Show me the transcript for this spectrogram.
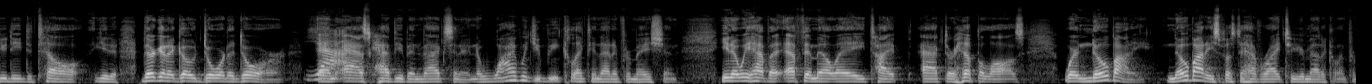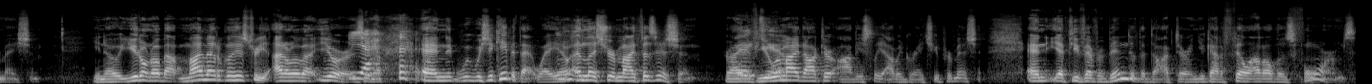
You need to tell, you know, they're going to go door to door and ask, have you been vaccinated? Now, why would you be collecting that information? You know, we have a FMLA type act or HIPAA laws where nobody, nobody's supposed to have right to your medical information. You know, you don't know about my medical history, I don't know about yours. Yeah. You know? And we, we should keep it that way, you know, mm-hmm. unless you're my physician. Right. Very if you were my doctor, obviously I would grant you permission. And if you've ever been to the doctor and you got to fill out all those forms,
